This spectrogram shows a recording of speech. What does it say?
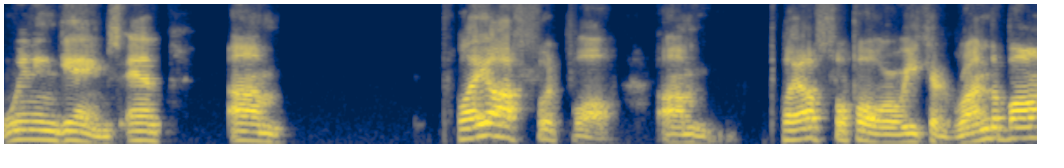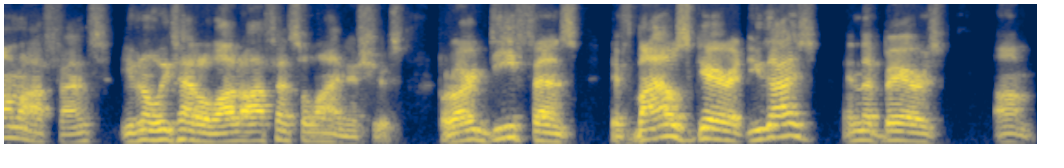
winning games and um, playoff football. Um, playoff football where we can run the ball on offense, even though we've had a lot of offensive line issues. But our defense if Myles Garrett, you guys and the Bears, um,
